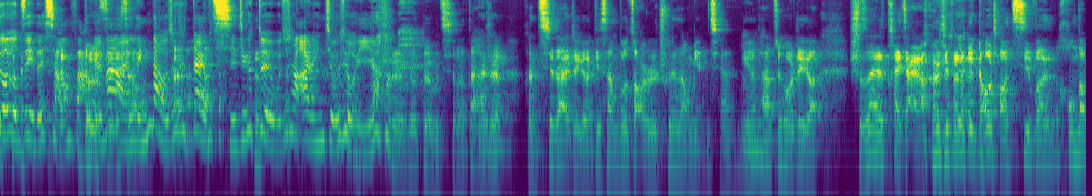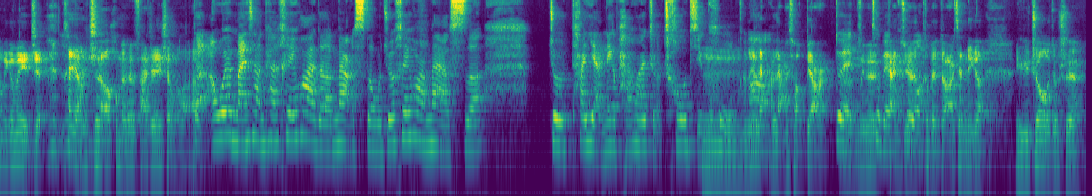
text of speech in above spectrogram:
都有自己的想法，没办法，领导就是带不齐这个队伍，就像二零九九一样。是就对不起了，但还是很期待这个第三部早日出现在我们眼前，因为他最后这个实在是太戛然而止，那个高潮气氛轰到那个位置，太想知道后面会发生什么了啊！对啊，我也蛮想看黑化的迈尔斯的，我觉得黑化的迈尔斯。就他演那个徘徊者超级酷，嗯，那俩嗯俩小辫儿，对呃那个感觉特别对，而且那个宇宙就是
